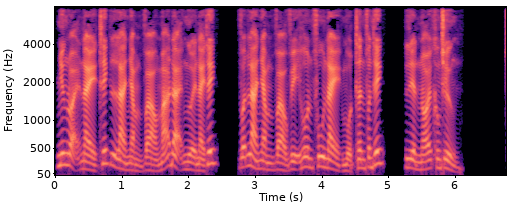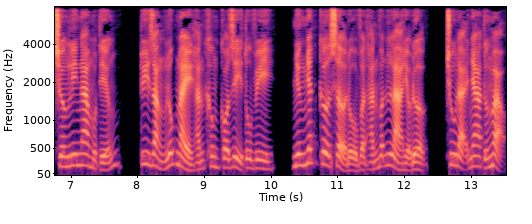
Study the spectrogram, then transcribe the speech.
nhưng loại này thích là nhằm vào mã đại người này thích, vẫn là nhằm vào vị hôn phu này một thân phân thích, liền nói không chừng. Trường Ly Nga một tiếng, tuy rằng lúc này hắn không có gì tu vi, nhưng nhất cơ sở đồ vật hắn vẫn là hiểu được, Chu đại nha tướng mạo,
